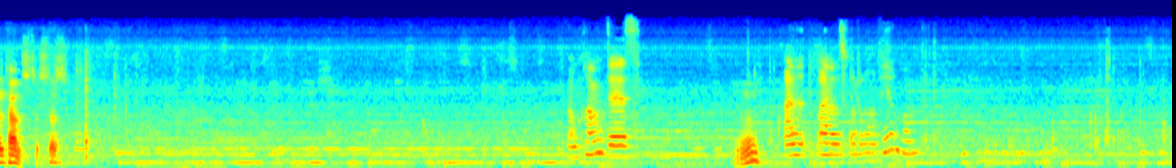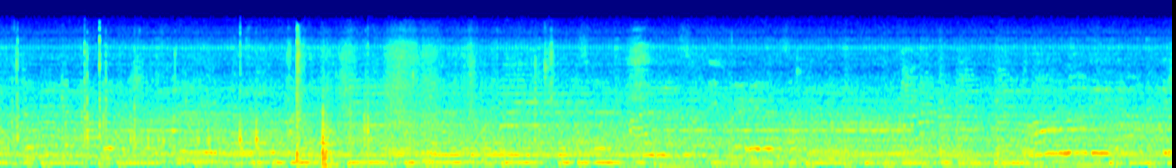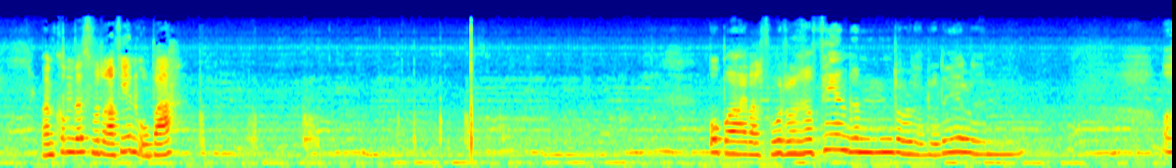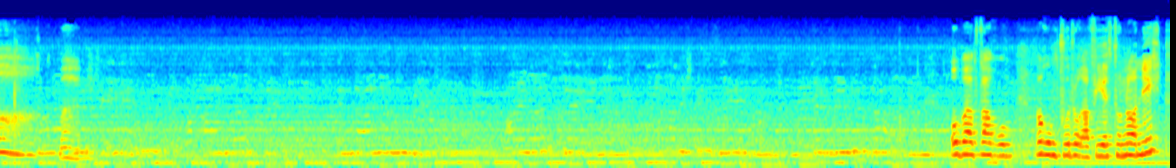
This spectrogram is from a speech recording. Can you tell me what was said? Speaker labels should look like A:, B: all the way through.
A: Du tanzt, ist das?
B: Wann kommt es?
A: Hm?
B: Wann, wann das Fotografieren kommt? Wann kommt das Fotografieren, Opa? Opa, das Fotografieren. Opa, warum, warum fotografierst du noch nicht?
